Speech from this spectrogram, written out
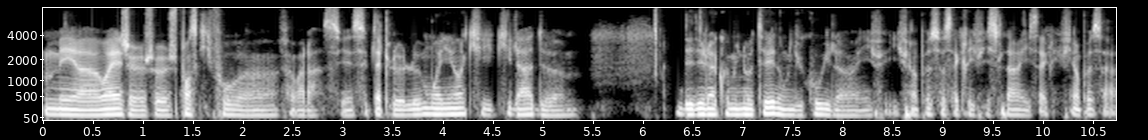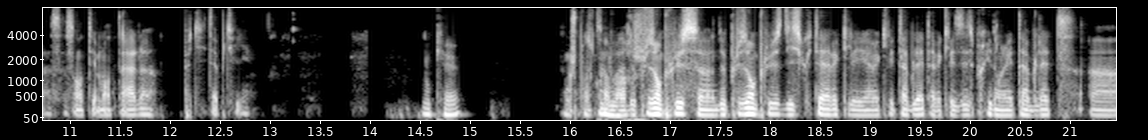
mais euh, ouais, je, je, pense qu'il faut. Enfin voilà, c'est, peut-être le, le moyen qu'il, a de d'aider la communauté. Donc du coup, il, il, fait, il fait un peu ce sacrifice-là. Il sacrifie un peu sa, sa santé mentale petit à petit. Ok. Donc je pense qu'on va de plus en plus, euh, de plus en plus discuter avec les, avec les tablettes, avec les esprits dans les tablettes. Euh,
